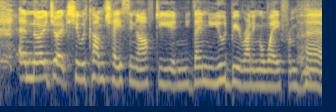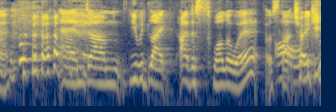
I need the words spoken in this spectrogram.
and no joke, she would come chasing after you and then you would be running away from her. and um, you would like either swallow it or start Oh. choking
